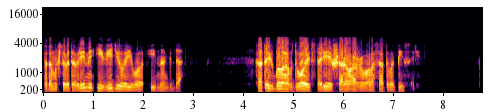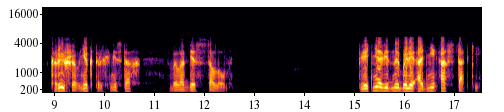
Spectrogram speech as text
потому что в это время и видела его иногда. Хата их была вдвое старее шаровар волосатого писаря. Крыша в некоторых местах была без соломы. Плетня видны были одни остатки,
